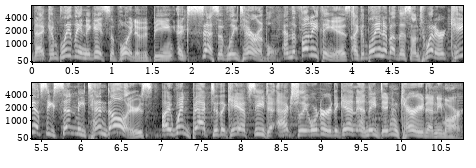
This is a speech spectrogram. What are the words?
that completely negates the point of it being excessively terrible. And the funny thing is, I complained about this on Twitter, KFC sent me $10. I went back to the KFC to actually order it again, and they didn't carry it anymore.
